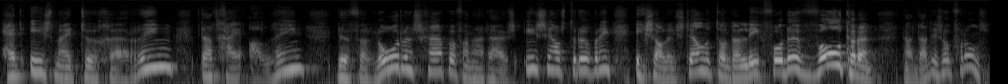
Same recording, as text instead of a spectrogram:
het is mij te gering dat gij alleen de verloren schapen van het huis Israëls terugbrengt. Ik zal u stellen tot een licht voor de volkeren. Nou, dat is ook voor ons.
